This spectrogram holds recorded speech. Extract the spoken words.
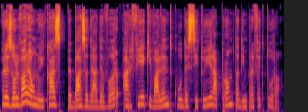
Rezolvarea unui caz pe bază de adevăr ar fi echivalent cu destituirea promptă din prefectură.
